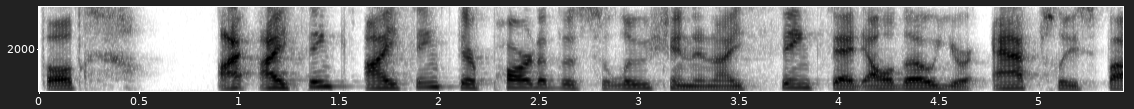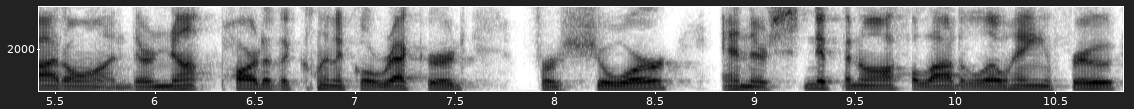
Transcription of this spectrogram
Thoughts? I, I, think I think they're part of the solution, and I think that although you're absolutely spot on, they're not part of the clinical record for sure, and they're snipping off a lot of low hanging fruit.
